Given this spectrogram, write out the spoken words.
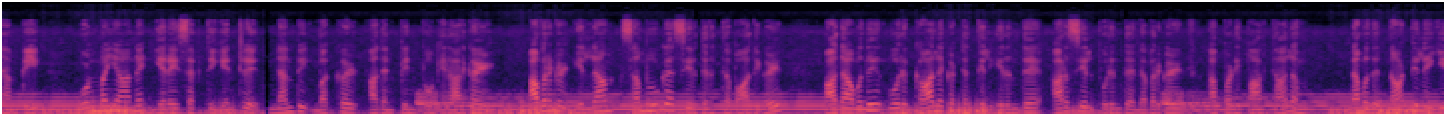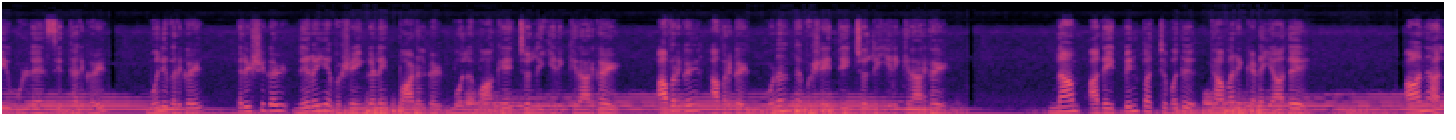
நம்பி உண்மையான இறை சக்தி என்று நம்பி மக்கள் அதன் பின் போகிறார்கள். அவர்கள் எல்லாம் சமூக சீர்திருத்தவாதிகள். அதாவது ஒரு காலகட்டத்தில் இருந்த அரசியல் புரிந்த நபர்கள். அப்படி பார்த்தாலும் நமது நாட்டிலேயே உள்ள சித்தர்கள் முனிவர்கள் ரிஷிகள் நிறைய விஷயங்களை பாடல்கள் மூலமாக சொல்லி இருக்கிறார்கள் அவர்கள் அவர்கள் உணர்ந்த விஷயத்தை சொல்லி இருக்கிறார்கள் நாம் அதை பின்பற்றுவது தவறு கிடையாது. ஆனால்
